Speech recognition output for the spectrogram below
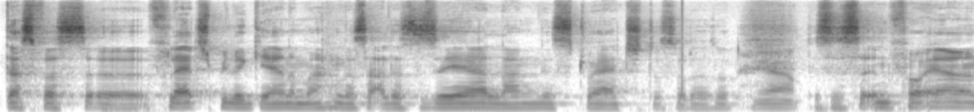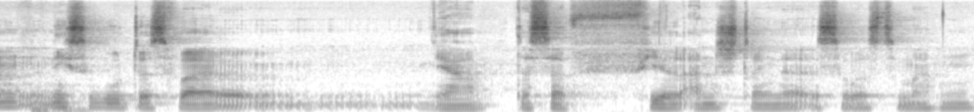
das, was äh, Flat-Spiele gerne machen, dass alles sehr lang gestretched ist oder so. Ja. Das ist in VR nicht so gut ist, weil ja, das da viel anstrengender ist, sowas zu machen.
